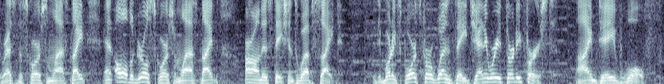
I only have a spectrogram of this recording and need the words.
The rest of the scores from last night and all the girls' scores from last night are on this station's website. With your morning sports for Wednesday, January 31st, I'm Dave Wolf.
